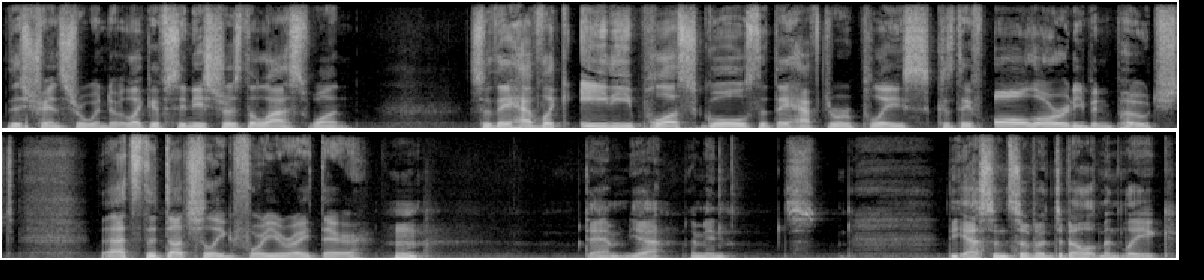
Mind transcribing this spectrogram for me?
This transfer window, like if Sinisterra is the last one, so they have like 80 plus goals that they have to replace because they've all already been poached. That's the Dutch league for you right there. Hmm. Damn, yeah. I mean, it's the essence of a development league.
